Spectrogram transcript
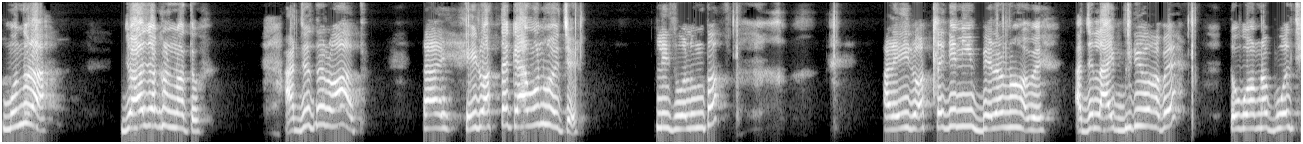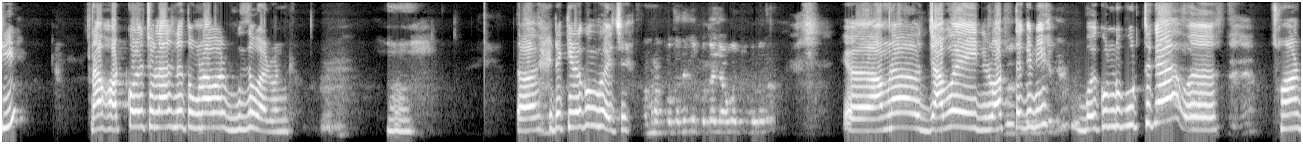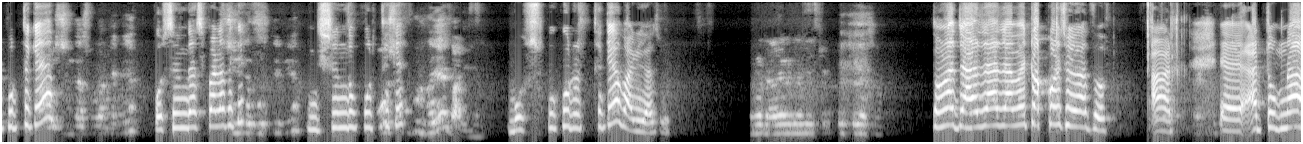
বন্ধুরা, জয় জগন্নাথ। যে তো রথ, তাই এই রথটা কেমন হয়েছে? প্লিজ বলুন তো। আর এই রথটাকে নিয়ে বেরোনো হবে, আর যে লাইভ ভিডিও হবে, তবু আমরা বলছি, না হট করে চলে আসলে তোমরা আবার বুঝতে পারবে না। হুম। তা এটা কীরকম হয়েছে? আমরা কোথা থেকে কোথায় যাব একটু আমরা যাব এই রথটাকে নিয়ে বৈকুণ্ঠপুর থেকে সোনারপুর থেকে, পশ্চিম দাসপাড়া থেকে, সিন্ধুপুর থেকে, বসপুকুর থেকে বাড়ি আসব। তোমরা যা যা যাবে টক করে চলে আসো। আর আর তোমরা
